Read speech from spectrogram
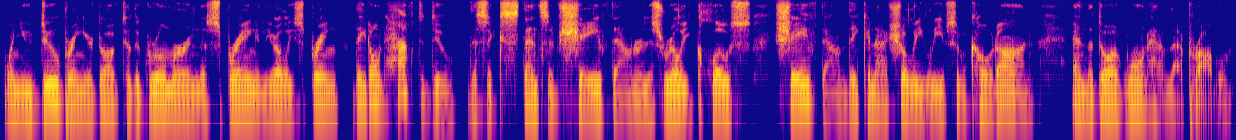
when you do bring your dog to the groomer in the spring, in the early spring, they don't have to do this extensive shave down or this really close shave down. They can actually leave some coat on, and the dog won't have that problem.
